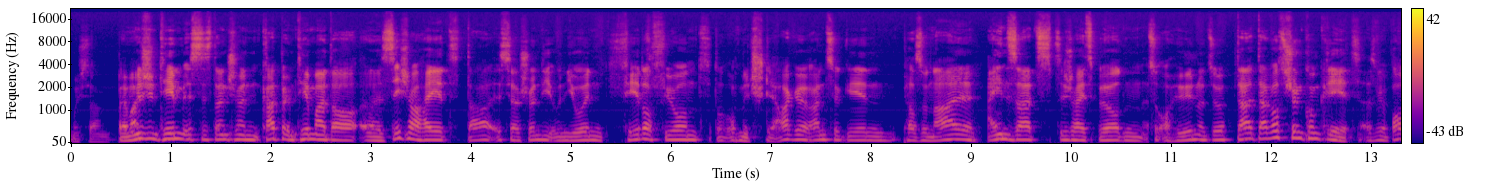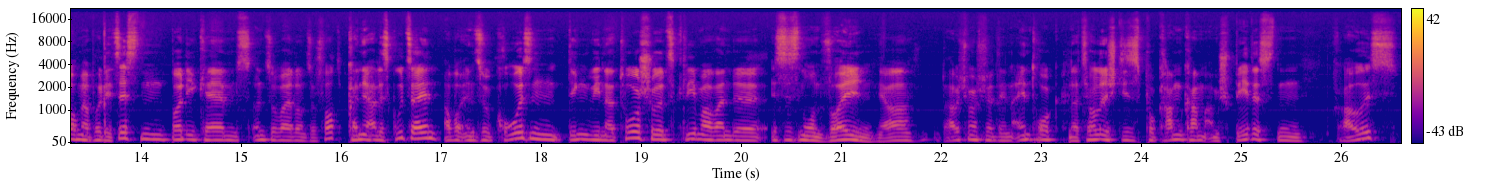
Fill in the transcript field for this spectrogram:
Muss ich sagen. Bei manchen Themen ist es dann schon, gerade beim Thema der äh, Sicherheit, da ist ja schon die Union federführend, dort auch mit Stärke ranzugehen, Personaleinsatz, Sicherheitsbehörden zu erhöhen und so. Da, da wird es schon konkret. Also wir brauchen mehr Polizisten, Bodycams und so weiter und so fort. Kann ja alles gut sein, aber in so großen Dingen wie Naturschutz, Klimawandel ist es nur ein Wollen, ja. Da habe ich manchmal den Eindruck, natürlich, dieses Programm kam am spätesten raus.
